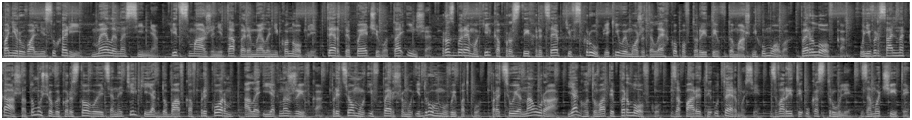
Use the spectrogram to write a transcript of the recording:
панірувальні сухарі, меле насіння, підсмажені та перемелені коноплі, терте печиво та інше. Розберемо кілька простих рецептів з круп, які ви можете легко повторити в домашніх умовах. Перловка універсальна каша, тому що використовується не тільки як добавка в прикорм, але і як наживка. При цьому і в першому, і другому випадку працює на ура, як готувати перловку, запарити у термосі, зварити у каструлі, замочити,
